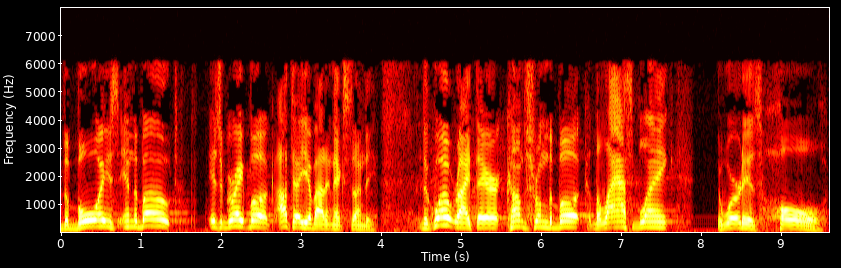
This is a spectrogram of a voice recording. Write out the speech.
The Boys in the Boat. It's a great book. I'll tell you about it next Sunday. The quote right there comes from the book, the last blank. The word is whole.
